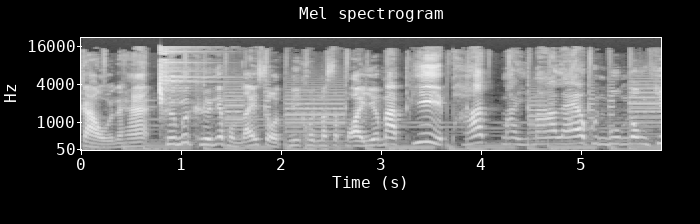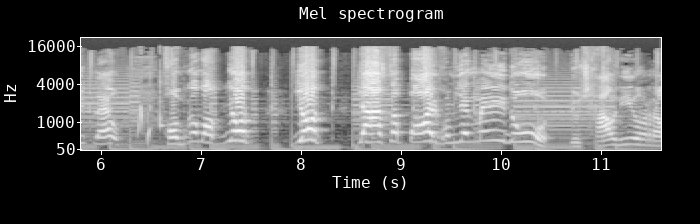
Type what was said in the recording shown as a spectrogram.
เก่าๆนะฮะ คือเมื่อคืนเนี่ยผมไลฟ์สดมีคนมา spoil เยอะมาก พี่ part ใหม่มาแล้ว คุณบูมลงคลิปแล้ว ผมก็บอกหยุดหยุด อย่า spoil ผมยังไม่ได้ดู เดี๋ยวเช้านี้เรา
